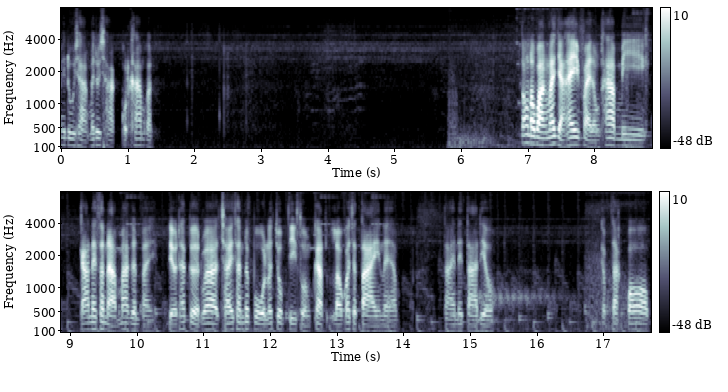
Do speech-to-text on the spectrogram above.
ไม่ดูฉากไม่ดูฉากกดข้ามก่อน ต้องระวังนะ อย่าให้ฝ่ายตรงข้ามมีการในสนามมากเกินไป เดี๋ยวถ้าเกิดว่าใช้ทันเดอร์โบแล้วโจมตีสวมกัดเราก็จะตายนะครับ ตายในตาเดียว กับดักป้อม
